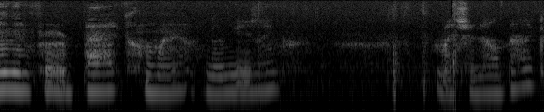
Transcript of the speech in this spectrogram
And then for bag, I'm using my Chanel bag.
